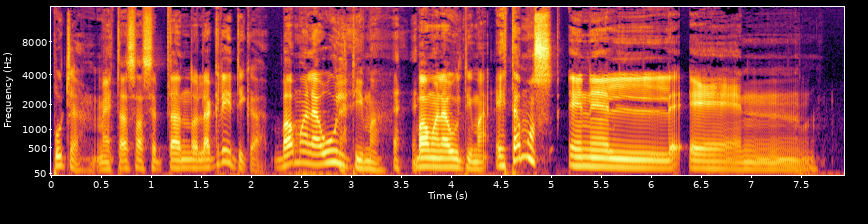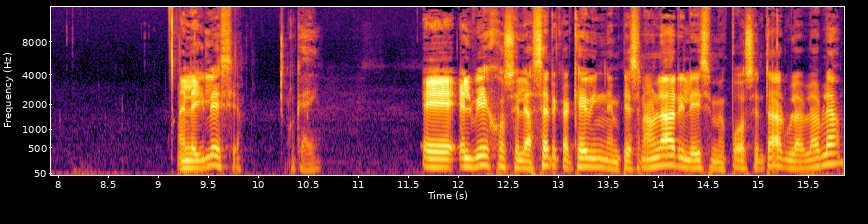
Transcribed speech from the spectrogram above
Pucha, me estás aceptando la crítica. Vamos a la última. Vamos a la última. Estamos en el. en. en la iglesia. Ok. Eh, el viejo se le acerca a Kevin, empiezan a hablar y le dice: Me puedo sentar, bla, bla, bla.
